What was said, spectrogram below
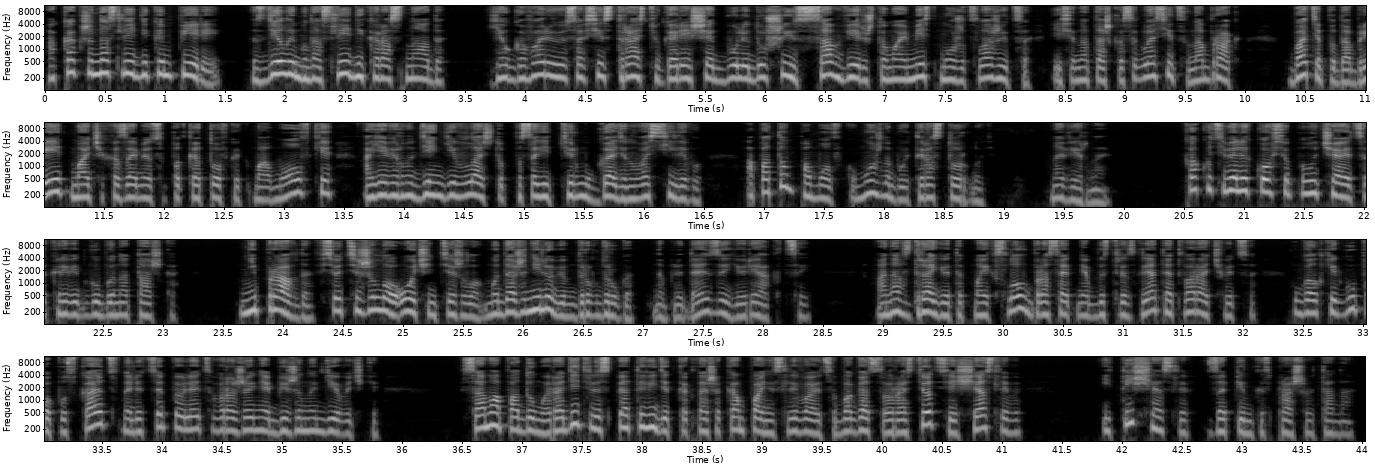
А как же наследник империи? Сделай ему наследника, раз надо. Я уговариваю со всей страстью, горящей от боли души, и сам верю, что моя месть может сложиться, если Наташка согласится на брак. Батя подобреет, мачеха займется подготовкой к помолвке, а я верну деньги и власть, чтобы посадить в тюрьму гадину Васильеву. А потом помолвку можно будет и расторгнуть. Наверное. «Как у тебя легко все получается», — кривит губы Наташка. «Неправда. Все тяжело, очень тяжело. Мы даже не любим друг друга», — наблюдая за ее реакцией. Она вздрагивает от моих слов, бросает мне быстрый взгляд и отворачивается. Уголки губ опускаются, на лице появляется выражение обиженной девочки. Сама подумай, родители спят и видят, как наши компании сливаются, богатство растет, все счастливы. «И ты счастлив?» — запинкой спрашивает она.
